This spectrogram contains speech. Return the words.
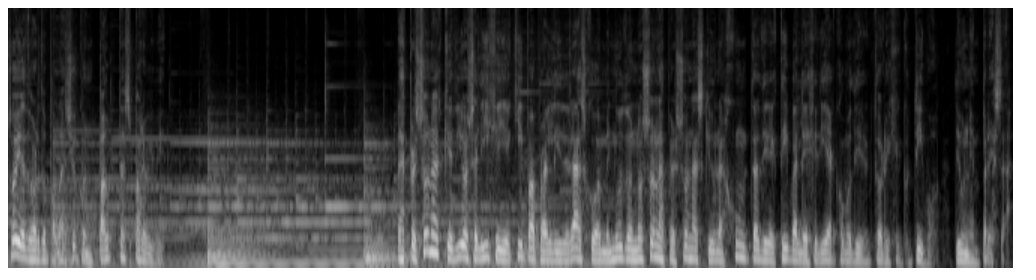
Soy Eduardo Palacio con Pautas para Vivir. Las personas que Dios elige y equipa para el liderazgo a menudo no son las personas que una junta directiva elegiría como director ejecutivo de una empresa.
